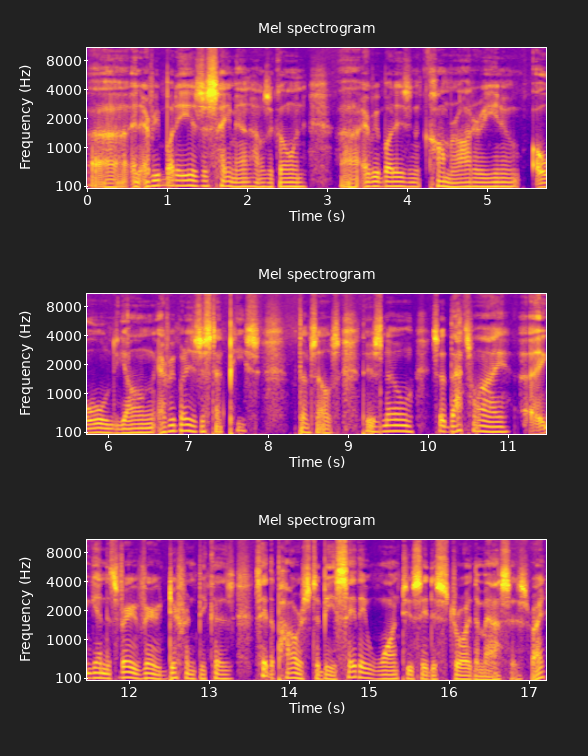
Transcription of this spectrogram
uh, and everybody is just, hey man, how's it going? Uh, everybody's in camaraderie. You know, old, young. Everybody's just at peace themselves. There's no, so that's why, uh, again, it's very, very different because, say, the powers to be, say they want to, say, destroy the masses, right?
